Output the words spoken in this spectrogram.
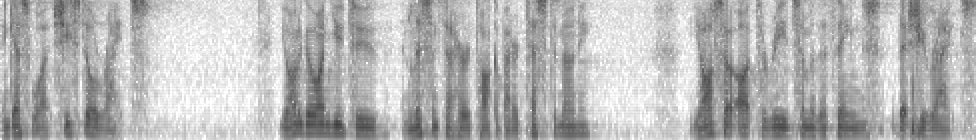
And guess what? She still writes. You ought to go on YouTube and listen to her talk about her testimony. You also ought to read some of the things that she writes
